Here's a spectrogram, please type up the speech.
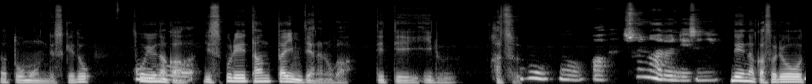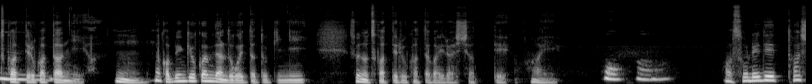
だと思うんですけど、そういうなんかディスプレイ単体みたいなのが出ているはず。ほうほう。あ、そういうのあるんですね。で、なんかそれを使ってる方に、うん、なんか勉強会みたいなとこ行った時に、そういうのを使ってる方がいらっしゃって、はい。ほうほう。あそれで確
